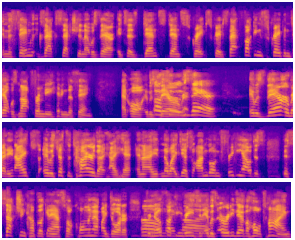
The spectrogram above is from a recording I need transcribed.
in the same exact section that was there. It says dents, dents, scrape, scrapes. That fucking scrape and dent was not from me hitting the thing at all. It was oh, there. so it already was there. It was there already, and I it was just a tire that I hit, and I had no idea. So I'm going freaking out with this this suction cup like an asshole, calling out my daughter for Oh no fucking reason. It was already there the whole time,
